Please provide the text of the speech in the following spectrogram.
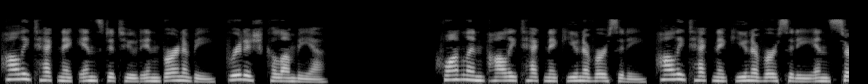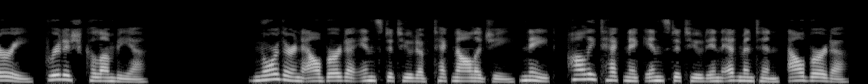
Polytechnic Institute in Burnaby, British Columbia Kwantlen Polytechnic University, Polytechnic University in Surrey, British Columbia. Northern Alberta Institute of Technology NAIT, Polytechnic Institute in Edmonton, Alberta.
